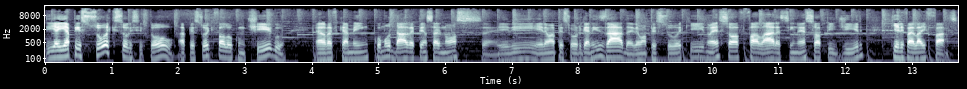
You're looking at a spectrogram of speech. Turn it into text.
E aí a pessoa que solicitou, a pessoa que falou contigo, ela vai ficar meio incomodada, vai pensar, nossa, ele, ele é uma pessoa organizada, ele é uma pessoa que não é só falar assim, não é só pedir, que ele vai lá e faz.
